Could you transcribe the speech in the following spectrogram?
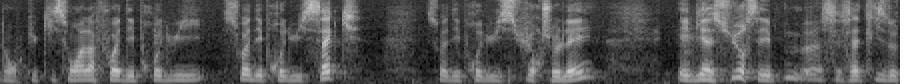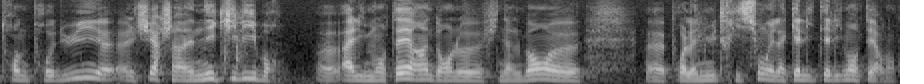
donc, qui sont à la fois des produits, soit des produits secs, soit des produits surgelés. Et bien sûr, c'est, cette liste de 30 produits, elle cherche un équilibre alimentaire hein, dans le, finalement euh, pour la nutrition et la qualité alimentaire. Donc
